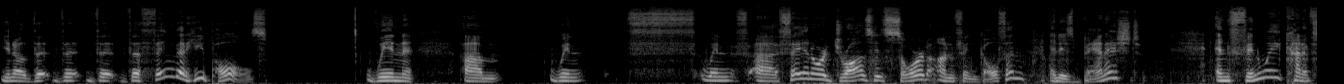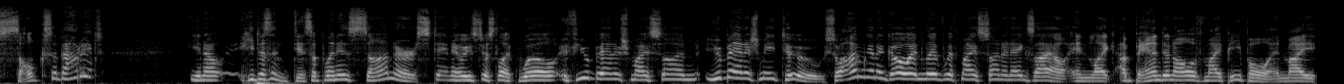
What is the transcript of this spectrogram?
You know the the the the thing that he pulls when um when when uh, Feanor draws his sword on Fingolfin and is banished, and Finwë kind of sulks about it. You know, he doesn't discipline his son or stay. Know, he's just like, well, if you banish my son, you banish me too. So I'm going to go and live with my son in exile and like abandon all of my people and my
